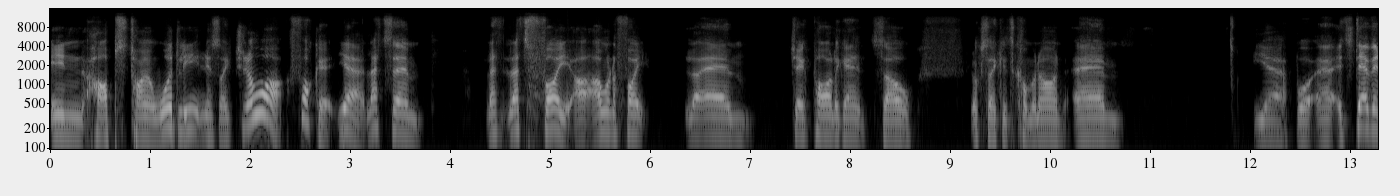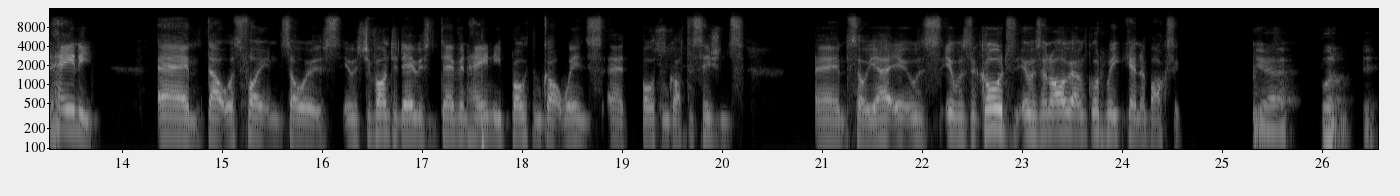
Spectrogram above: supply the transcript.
in hops Tyron Woodley, and like, you know what? Fuck it, yeah, let's um, let let's fight. I, I want to fight. Um, Jake Paul again. So looks like it's coming on. Um, Yeah, but uh, it's Devin Haney um, that was fighting. So it was it was Gervonta Davis and Devin Haney. Both of them got wins. Uh, both of them got decisions. Um, so yeah, it was it was a good it was an all round good weekend of boxing. Yeah, but it,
